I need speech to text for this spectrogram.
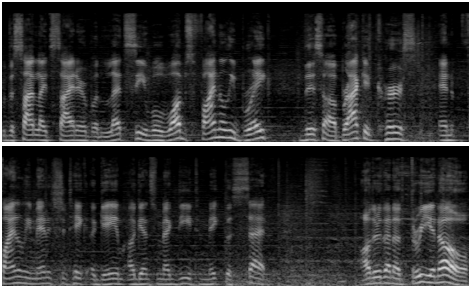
with the sidelight cider. But let's see, will Wubz finally break this uh, bracket curse and finally manage to take a game against Megdi to make the set other than a 3 and 0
